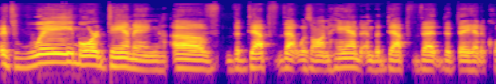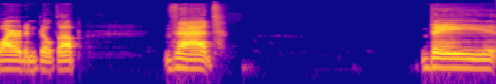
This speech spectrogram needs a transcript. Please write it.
it's way more damning of the depth that was on hand and the depth that that they had acquired and built up that they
